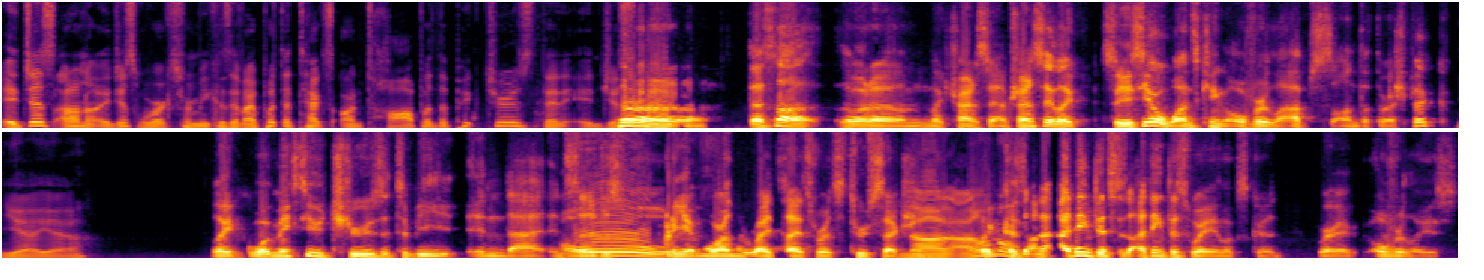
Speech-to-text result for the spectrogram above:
It just I don't know. It just works for me because if I put the text on top of the pictures, then it just No, no, no, no. That's not what I'm like trying to say. I'm trying to say like, so you see how ones king overlaps on the thresh pick? yeah yeah. Like, what makes you choose it to be in that instead of just Oh, putting it more on the right side where it's two sections? Nah, I don't Because know. I, I think this is, I think this way it looks good, where it overlays.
